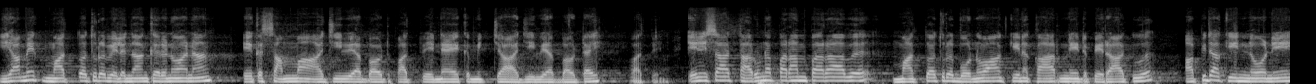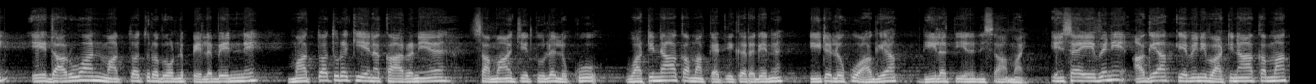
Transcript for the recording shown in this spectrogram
යමෙක් මත්වතුර වෙළඳං කරනවා නම් ඒක සම්මා ආජීවයක් බවට පත්වේ නෑ එක මිච්චා ආජීවයක් බවටයි පත්වෙන්. එනිසා තරුණ පරම්පරාව මත්වතුර බොනවා කියන කාරණයට පෙරාතුව අපි දකින්න ඕනේ ඒ දරුවන් මත්වතුර බොන්න පෙළබෙන්නේ මත්වතුර කියන කාරණය සමාජය තුළ ලොකු වටිනාකමක් ඇති කරගෙන ඊට ලොකු අගයක් දීල තියෙන නිසාමයි. එනිසා එවැනි අගයක් එවැනි වටිනාකමක්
